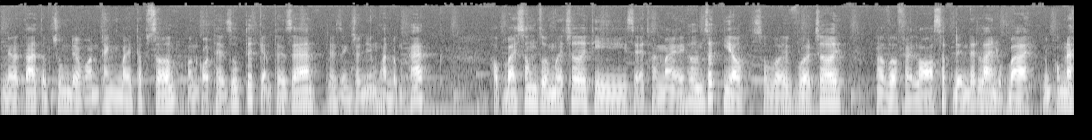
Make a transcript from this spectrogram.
nếu ta tập trung để hoàn thành bài tập sớm, còn có thể giúp tiết kiệm thời gian để dành cho những hoạt động khác học bài xong rồi mới chơi thì sẽ thoải mái hơn rất nhiều so với vừa chơi mà vừa phải lo sắp đến deadline nộp bài đúng không nào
